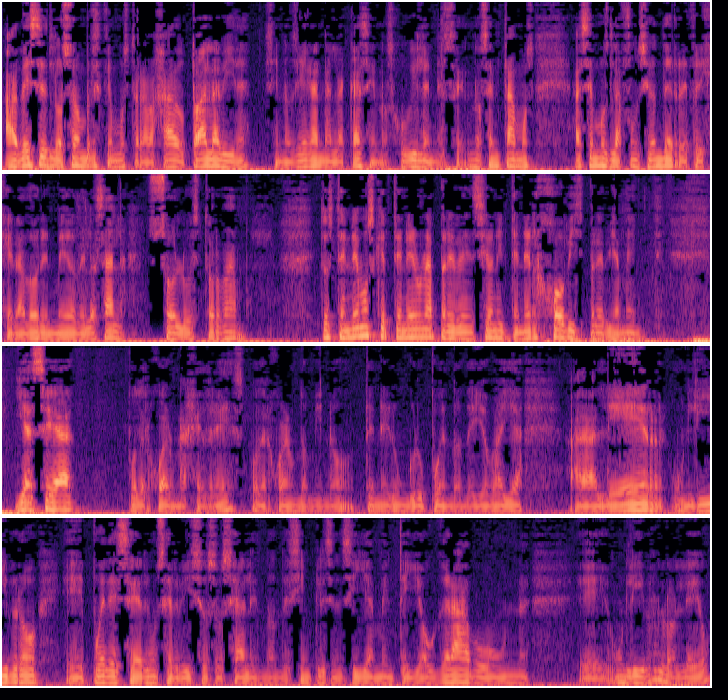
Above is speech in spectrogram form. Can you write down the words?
A veces los hombres que hemos trabajado toda la vida, si nos llegan a la casa y nos jubilan y nos sentamos, hacemos la función de refrigerador en medio de la sala, solo estorbamos. Entonces tenemos que tener una prevención y tener hobbies previamente, ya sea poder jugar un ajedrez, poder jugar un dominó, tener un grupo en donde yo vaya a leer un libro, eh, puede ser un servicio social en donde simple y sencillamente yo grabo un, eh, un libro, lo leo,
